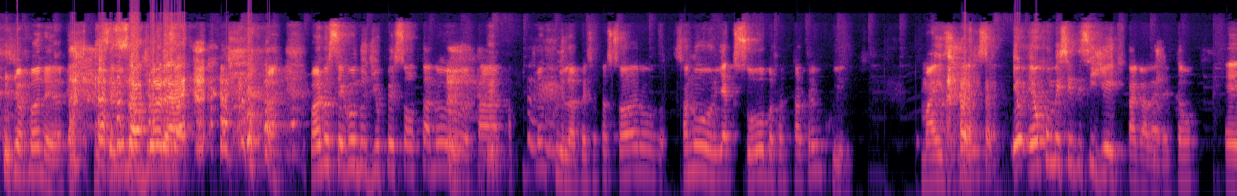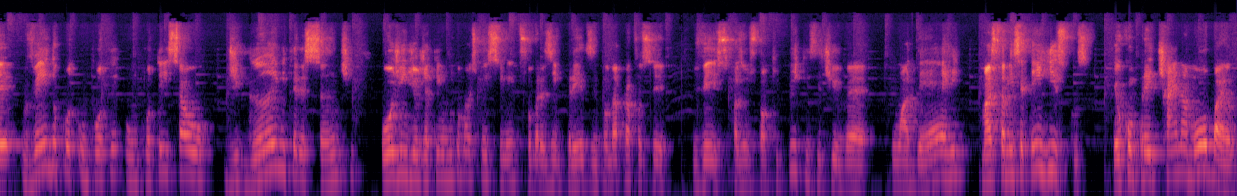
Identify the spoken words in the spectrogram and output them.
japonês. No samurai. Pessoal... Mas no segundo dia o pessoal tá no. tá, tá tranquilo, a pessoa tá só no, só no yakisoba, tá, tá tranquilo. Mas, mas eu, eu comecei desse jeito, tá, galera? Então, é, vendo um, poten um potencial de ganho interessante. Hoje em dia eu já tenho muito mais conhecimento sobre as empresas, então dá para você ver fazer um stock pick se tiver um ADR, mas também você tem riscos. Eu comprei China Mobile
